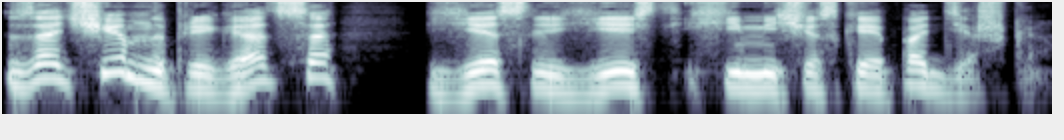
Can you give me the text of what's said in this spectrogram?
Зачем напрягаться, если есть химическая поддержка?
